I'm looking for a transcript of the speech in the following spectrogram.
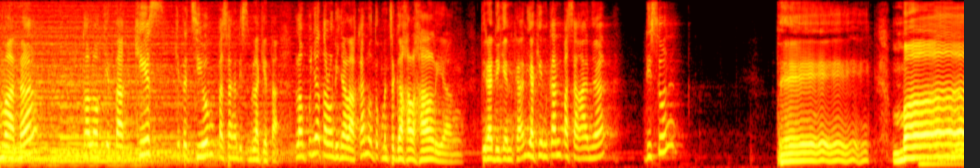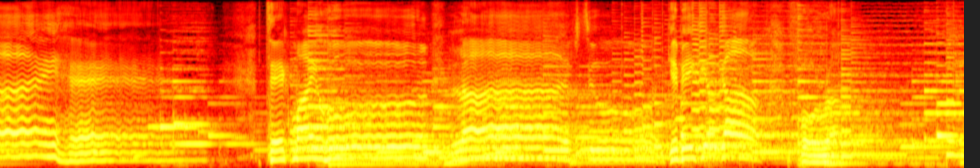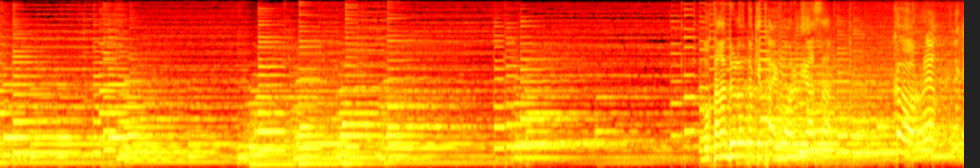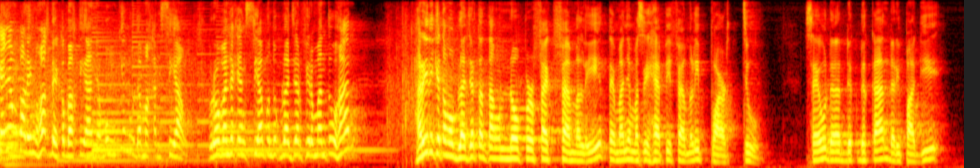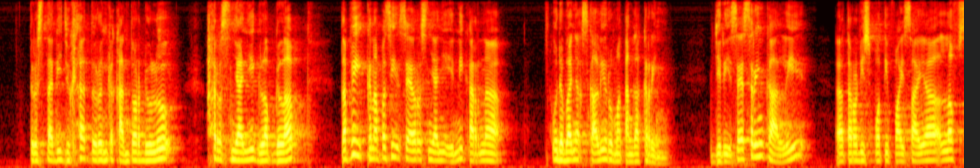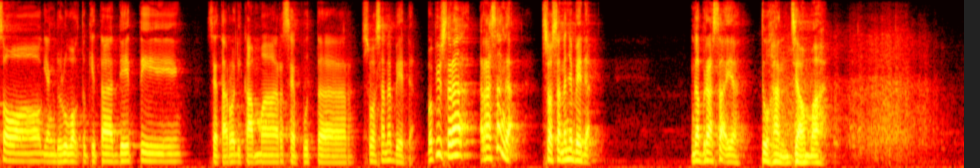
Gimana kalau kita kiss, kita cium pasangan di sebelah kita? Lampunya tolong dinyalakan untuk mencegah hal-hal yang tidak diinginkan. Yakinkan pasangannya disun. Take my hand. Take my whole life to Gilgal for us. Tepuk tangan dulu untuk kita yang luar biasa. Keren. Ini kayaknya yang paling hot deh kebaktiannya. Mungkin udah makan siang. Berapa banyak yang siap untuk belajar firman Tuhan? Hari ini kita mau belajar tentang No Perfect Family. Temanya masih Happy Family Part 2. Saya udah deg-degan dari pagi. Terus tadi juga turun ke kantor dulu. Harus nyanyi gelap-gelap. Tapi kenapa sih saya harus nyanyi ini? Karena udah banyak sekali rumah tangga kering. Jadi saya sering kali uh, taruh di Spotify saya love song yang dulu waktu kita dating. Saya taruh di kamar, saya putar, suasana beda. Bapak Ibu rasa nggak suasananya beda? Nggak berasa ya, Tuhan jamah.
